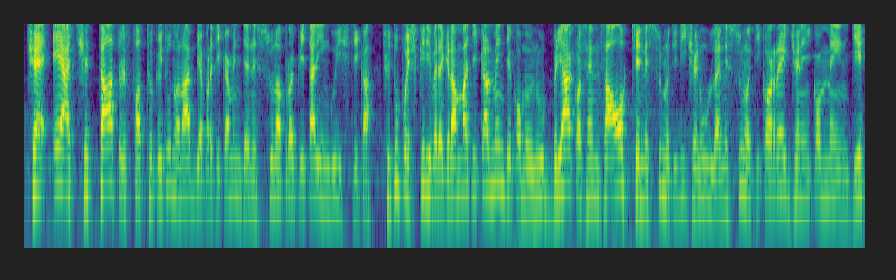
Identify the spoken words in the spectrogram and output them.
cioè è accettato il fatto che tu non abbia praticamente nessuna proprietà linguistica. Cioè, tu puoi scrivere grammaticalmente come un ubriaco senza occhi e nessuno ti dice nulla e nessuno ti corregge nei commenti.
